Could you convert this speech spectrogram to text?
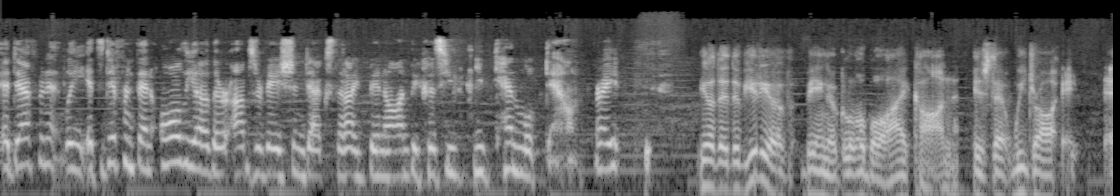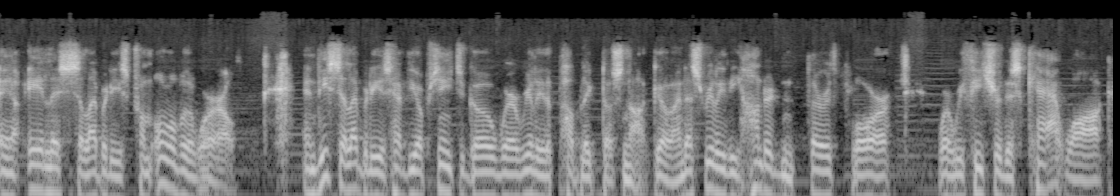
a definitely it's different than all the other observation decks that I've been on because you you can look down, right? You know, the, the beauty of being a global icon is that we draw a, a, A-list celebrities from all over the world and these celebrities have the opportunity to go where really the public does not go. And that's really the 103rd floor where we feature this catwalk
